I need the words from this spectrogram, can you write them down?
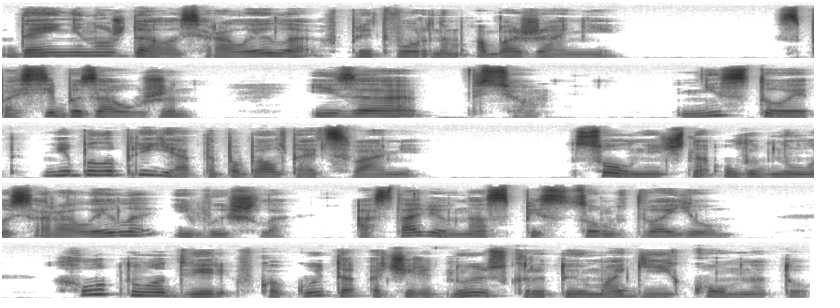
Да и не нуждалась Ролейла в притворном обожании. Спасибо за ужин. И за... все. Не стоит, мне было приятно поболтать с вами. Солнечно улыбнулась Ролейла и вышла, оставив нас с песцом вдвоем. Хлопнула дверь в какую-то очередную скрытую магией комнату.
